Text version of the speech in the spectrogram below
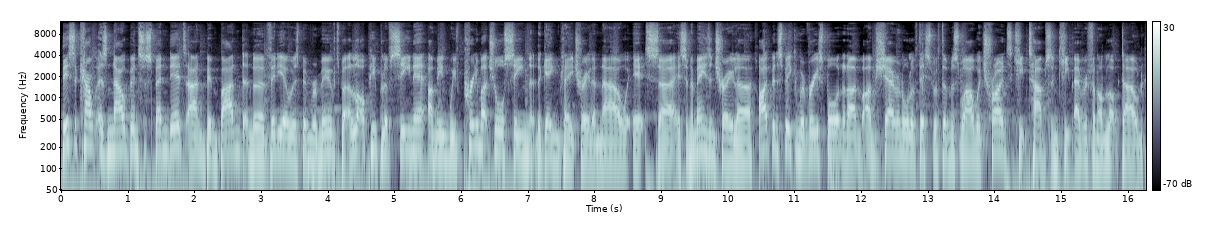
this account has now been suspended and been banned and the video has been removed, but a lot of people have seen it. I mean, we've pretty much all seen the gameplay trailer now. It's uh, it's an amazing trailer. I've been speaking with Respawn and I'm, I'm sharing all of this with them as well. We're trying to keep tabs and keep everything on lockdown,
